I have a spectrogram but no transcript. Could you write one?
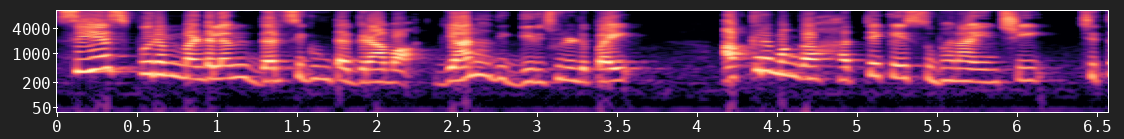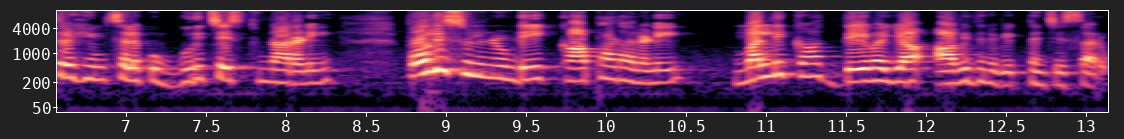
సిఎస్పురం మండలం దర్శిగుంట గ్రామ యానాది గిరిజనులపై అక్రమంగా హత్య కేసు బనాయించి చిత్రహింసలకు గురి చేస్తున్నారని పోలీసుల నుండి కాపాడాలని మల్లిక దేవయ్య ఆవేదన వ్యక్తం చేశారు.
